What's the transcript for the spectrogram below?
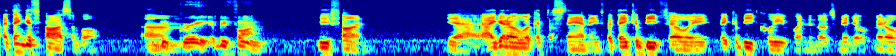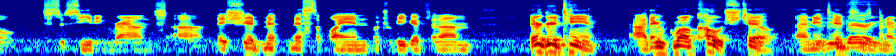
I think it's possible. It'd Um, be great. It'd be fun. be fun. Yeah, I got to look at the standings, but they could beat Philly. They could beat Cleveland in those middle middle seeding rounds. Uh, they should mi- miss the play-in, which would be good for them. They're a good team. Uh, they're well coached too. I mean, Mhm, Thibs has done a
